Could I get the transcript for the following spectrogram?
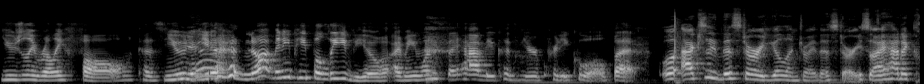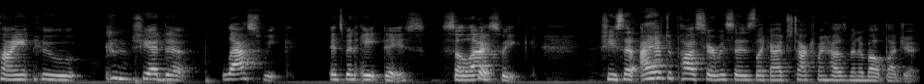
usually really full because you, yeah. you not many people leave you i mean once they have you because you're pretty cool but well actually this story you'll enjoy this story so i had a client who she had to last week it's been eight days so last okay. week she said i have to pause services like i have to talk to my husband about budget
